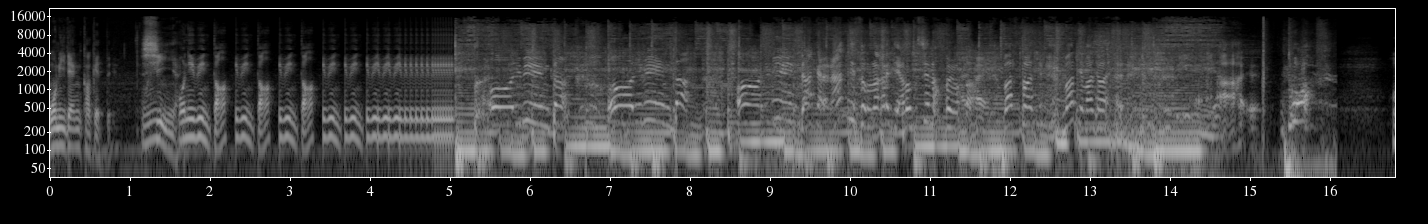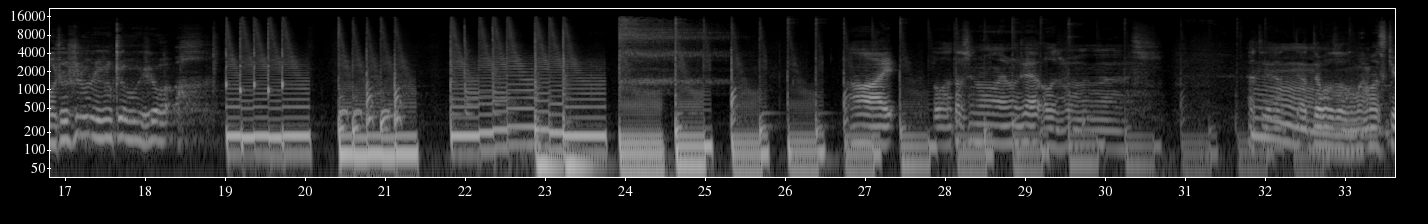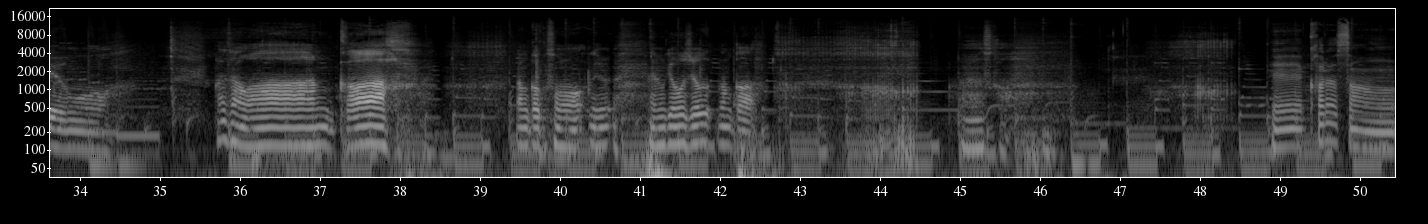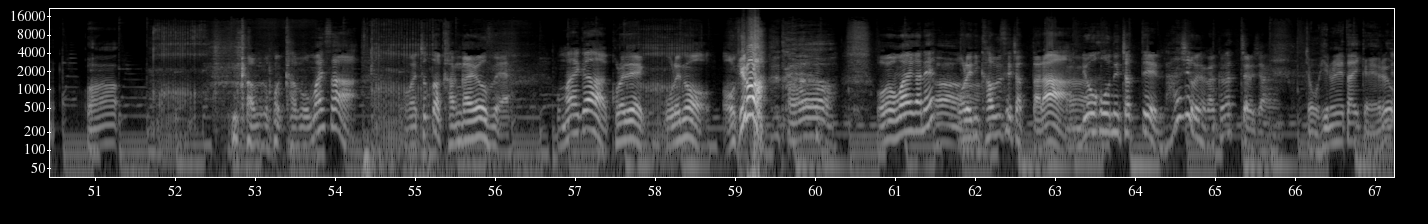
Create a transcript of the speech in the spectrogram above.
鬼電かけて深夜鬼ビンタ？ビンタビンタ？ビビンビンビンビンビンビンビンビンビンビ鬼ビンタ？鬼ビンタ？鬼ビンタ？だからなんでその流れでやろうとしてんのお前は。待って待って待って待って待ってあっ私の眠気をしよはい。私の MJ おじま。ますけれども母さんはなんかなんかその、ね、眠気をしようなんかなんですか？えー、カラさんは？かぶ、お前、かぶ、お前さ、お前ちょっとは考えようぜ。お前が、これで、俺の、起きろ！あおお前がね俺に被せちゃったあら、ー両方寝ちゃって、ラジオじゃなくなっちゃうじゃん。じゃあお昼寝大会やる？よ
